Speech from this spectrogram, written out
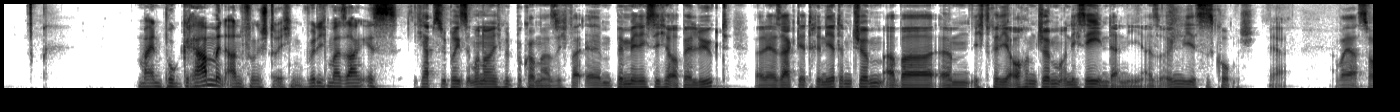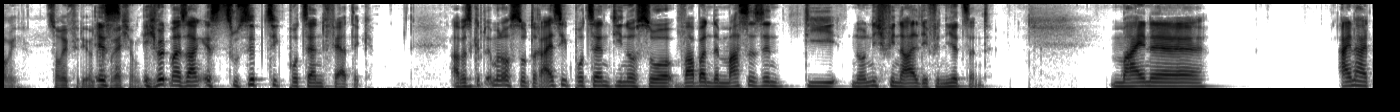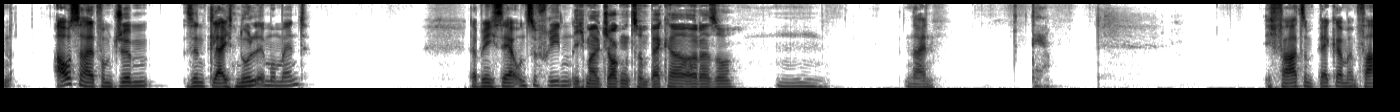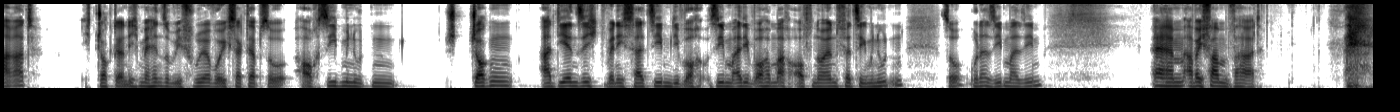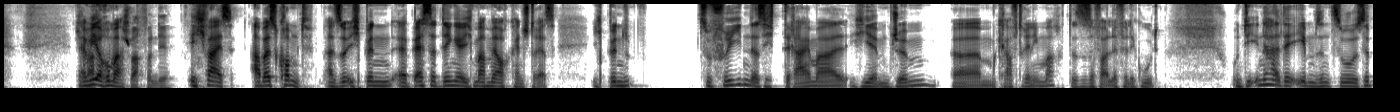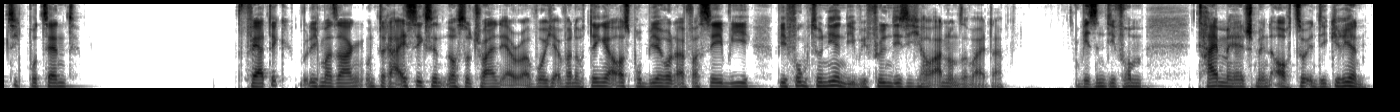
mein Programm in Anführungsstrichen, würde ich mal sagen, ist. Ich habe es übrigens immer noch nicht mitbekommen. Also ich äh, bin mir nicht sicher, ob er lügt, weil er sagt, er trainiert im Gym, aber ähm, ich trainiere auch im Gym und ich sehe ihn da nie. Also irgendwie ist es komisch. Ja. Aber ja, sorry. Sorry für die Unterbrechung. Ist, ich würde mal sagen, ist zu 70 Prozent fertig. Aber es gibt immer noch so 30 Prozent, die noch so wabbernde Masse sind, die noch nicht final definiert sind. Meine Einheiten außerhalb vom Gym sind gleich null im Moment. Da bin ich sehr unzufrieden. Nicht mal joggen zum Bäcker oder so? Nein. Damn. Ich fahre zum Bäcker mit dem Fahrrad. Ich jogge da nicht mehr hin, so wie früher, wo ich gesagt habe, so auch sieben Minuten joggen addieren sich, wenn ich es halt sieben die Woche, siebenmal die Woche mache, auf 49 Minuten. So, oder? Sieben mal sieben. Ähm, aber ich fahre mit dem Fahrrad. Ja, wie auch immer. Schwach von dir. Ich weiß, aber es kommt. Also ich bin äh, besser Dinge, ich mache mir auch keinen Stress. Ich bin zufrieden, dass ich dreimal hier im Gym ähm, Krafttraining mache. Das ist auf alle Fälle gut. Und die Inhalte eben sind zu 70 Prozent fertig, würde ich mal sagen. Und 30 sind noch so Trial and Error, wo ich einfach noch Dinge ausprobiere und einfach sehe, wie, wie funktionieren die, wie fühlen die sich auch an und so weiter. Wie sind die vom Time Management auch zu integrieren?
